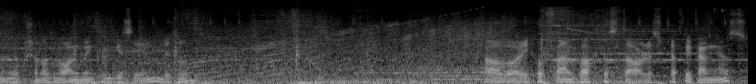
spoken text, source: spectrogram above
habe schon aus dem Augenwinkel gesehen, ein bisschen. Aber ich hoffe einfach, dass da alles glatt gegangen ist.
